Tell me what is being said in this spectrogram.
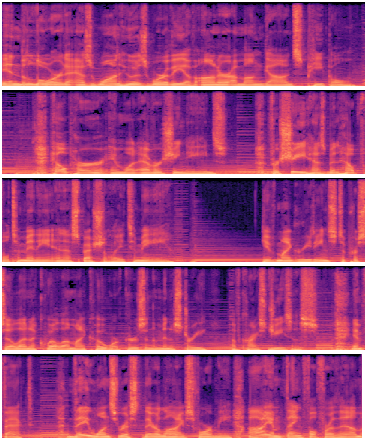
in the Lord as one who is worthy of honor among God's people. Help her in whatever she needs, for she has been helpful to many and especially to me. Give my greetings to Priscilla and Aquila, my co workers in the ministry of Christ Jesus. In fact, they once risked their lives for me. I am thankful for them,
